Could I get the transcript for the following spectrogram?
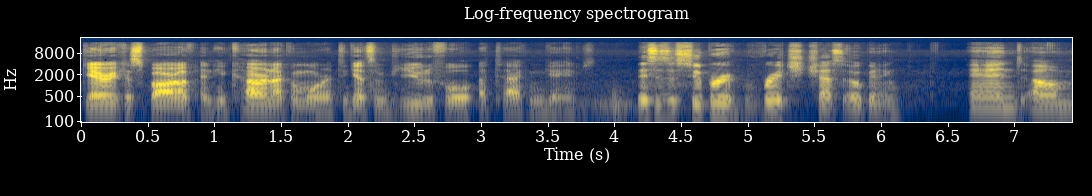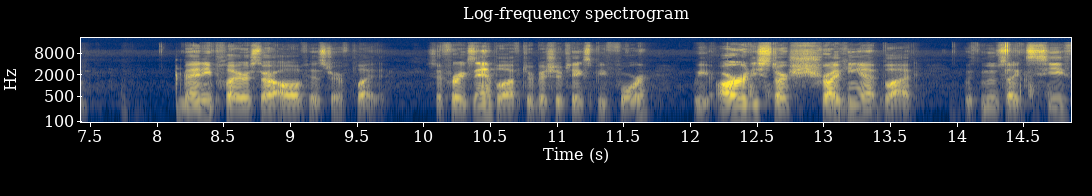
Garry Kasparov, and Hikaru Nakamura, to get some beautiful attacking games. This is a super rich chess opening, and um, many players throughout all of history have played it. So, for example, after bishop takes b4, we already start striking at black with moves like c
